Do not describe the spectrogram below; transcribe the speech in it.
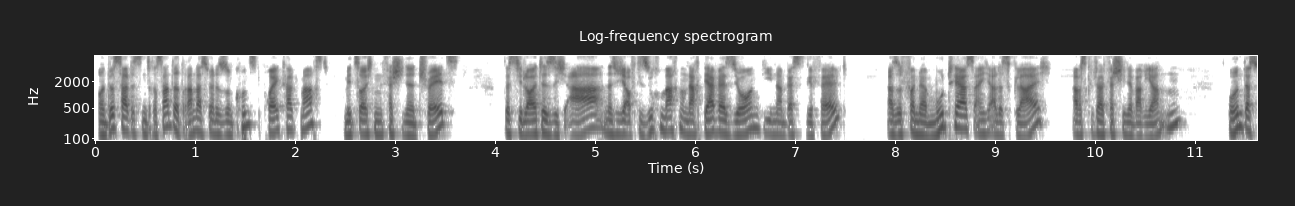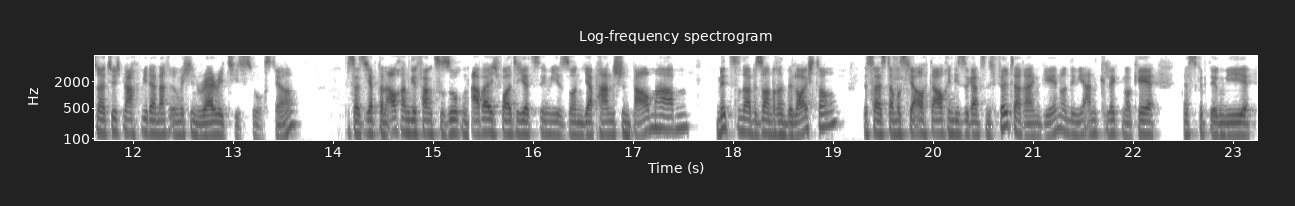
Und das ist halt das Interessante dran, dass wenn du so ein Kunstprojekt halt machst mit solchen verschiedenen Trades, dass die Leute sich A, natürlich auf die Suche machen nach der Version, die ihnen am besten gefällt. Also von der Mut her ist eigentlich alles gleich, aber es gibt halt verschiedene Varianten. Und dass du natürlich nach, wieder nach irgendwelchen Rarities suchst, ja. Das heißt, ich habe dann auch angefangen zu suchen, aber ich wollte jetzt irgendwie so einen japanischen Baum haben mit so einer besonderen Beleuchtung. Das heißt, da muss ich ja auch da auch in diese ganzen Filter reingehen und irgendwie anklicken, okay, es gibt irgendwie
